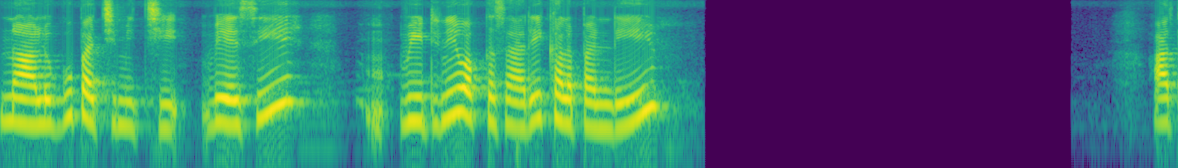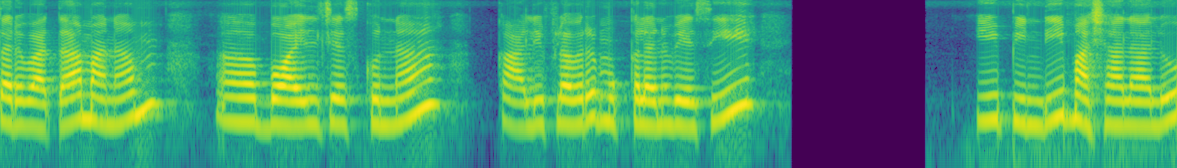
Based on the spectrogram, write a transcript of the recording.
నాలుగు పచ్చిమిర్చి వేసి వీటిని ఒక్కసారి కలపండి. ఆ తర్వాత మనం బాయిల్ చేసుకున్న కాలీఫ్లవర్ ముక్కలను వేసి ఈ పిండి మసాలాలు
